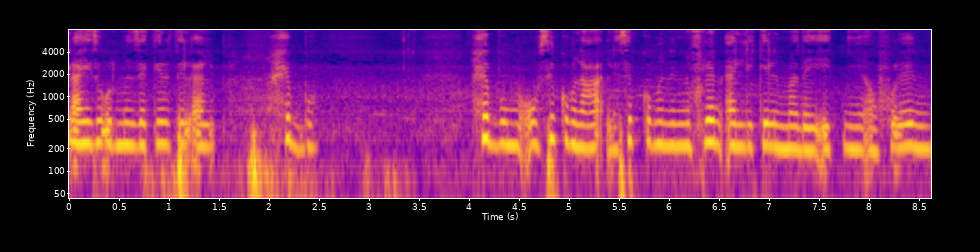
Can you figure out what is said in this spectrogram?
لا عايزة أقول من ذاكرة القلب حبوا حبوا وسيبكم العقل سيبكم من إن فلان قال لي كلمة ضايقتني أو فلان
